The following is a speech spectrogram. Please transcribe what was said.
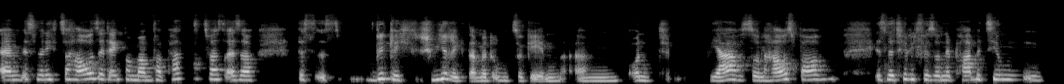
ähm, ist man nicht zu Hause, denkt man, man verpasst was. Also das ist wirklich schwierig, damit umzugehen. Ähm, und ja, so ein Hausbau ist natürlich für so eine Paarbeziehung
